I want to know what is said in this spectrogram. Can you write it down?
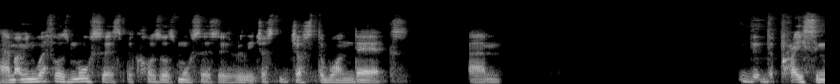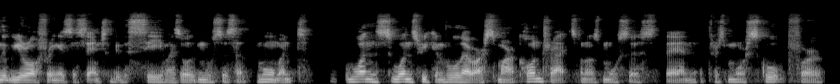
Um, I mean, with osmosis, because osmosis is really just just the one dex, um, the, the pricing that we're offering is essentially the same as osmosis at the moment. Once once we can roll out our smart contracts on osmosis, then there's more scope for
